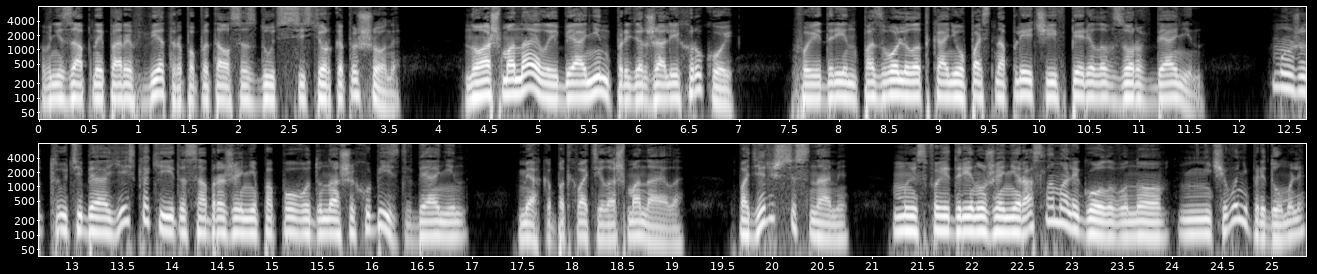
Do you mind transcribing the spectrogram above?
Внезапный порыв ветра попытался сдуть с сестер капюшоны. Но Ашманайл и Бианин придержали их рукой. Фейдрин позволила ткани упасть на плечи и вперила взор в Бианин. «Может, у тебя есть какие-то соображения по поводу наших убийств, Бианин?» — мягко подхватила Ашманайла. «Поделишься с нами? Мы с Фаедрин уже не раз ломали голову, но ничего не придумали.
